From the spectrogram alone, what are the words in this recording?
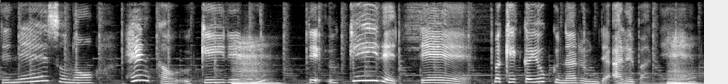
でねその変化を受け入うれる、んで受け入れてまあ、結果良くなるんであればね、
